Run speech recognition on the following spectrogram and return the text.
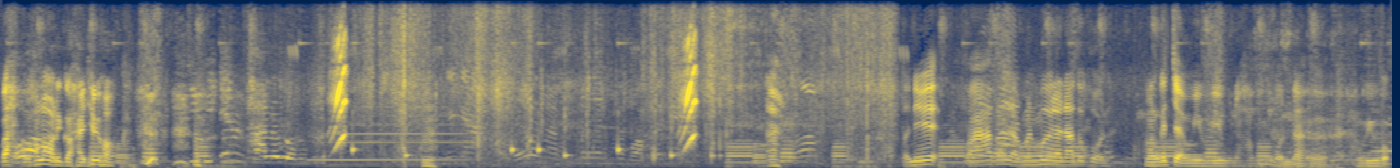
ไปเอาข้างนอกดีกว่าหายใจไม่ออก อนนี้ฟ้าก็จะมืดๆแล้วนะทุกคน มันก็จะมีวิวนะครับทุกคนนะเออวิวแบบ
